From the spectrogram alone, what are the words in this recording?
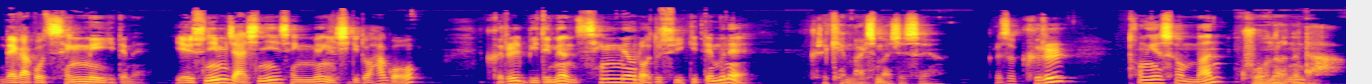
내가 곧 생명이기 때문에 예수님 자신이 생명이시기도 하고 그를 믿으면 생명을 얻을 수 있기 때문에 그렇게 말씀하셨어요. 그래서 그를 통해서만 구원을 얻는다.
